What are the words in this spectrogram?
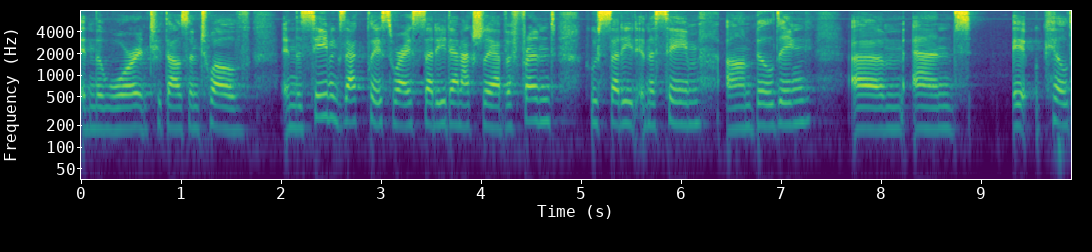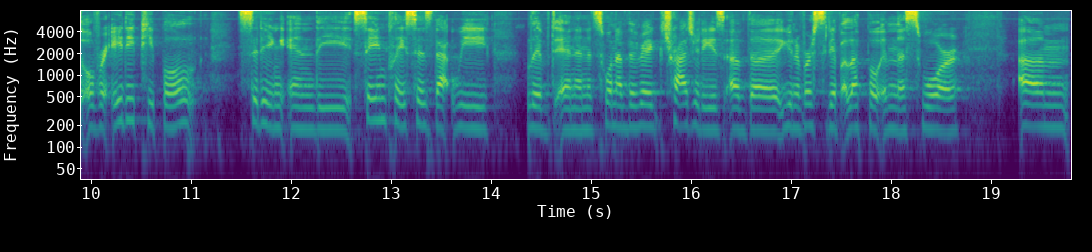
in the war in 2012, in the same exact place where I studied. And actually, I have a friend who studied in the same um, building, um, and it killed over 80 people sitting in the same places that we lived in. And it's one of the big tragedies of the University of Aleppo in this war. Um,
